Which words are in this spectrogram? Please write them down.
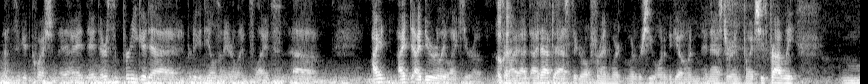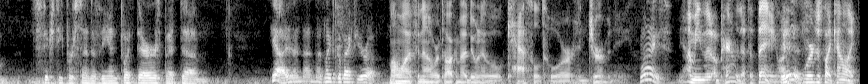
That's a good question. I, I, there's some pretty good, uh, pretty good deals on airline flights. Um, I, I, I do really like Europe. Okay. So I, I'd, I'd have to ask the girlfriend where, where she wanted to go and, and asked her input. She's probably sixty percent of the input there, but um, yeah, I'd, I'd like to go back to Europe. My wife and I were talking about doing a little castle tour in Germany. Nice. Yeah, I mean, apparently that's a thing. Like, It is. We're just like kind of like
